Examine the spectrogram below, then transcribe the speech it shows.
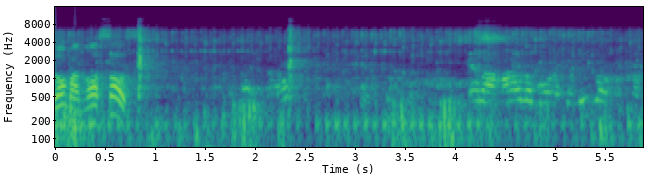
Domā nosals? Lielā maiva būna, ka ligo un tam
